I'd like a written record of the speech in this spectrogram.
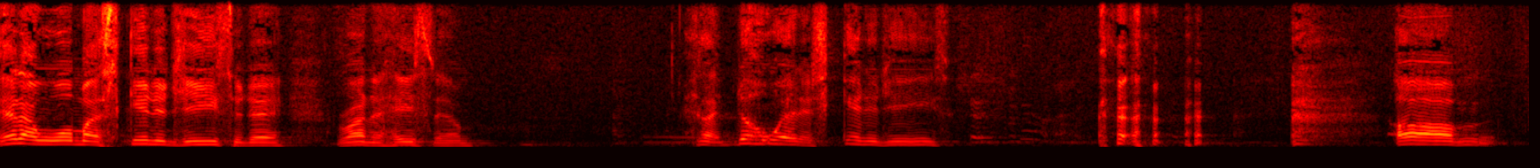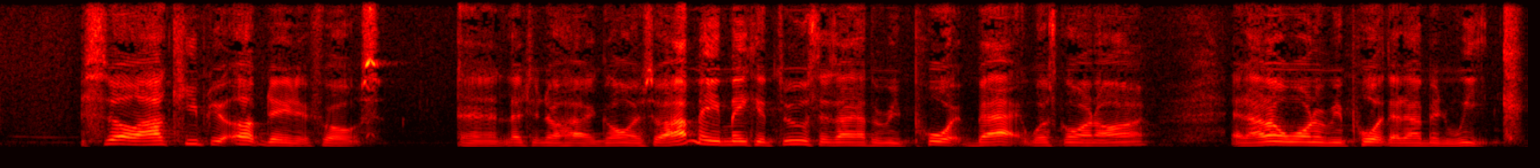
And I wore my skinny jeans today. Rhonda hates them. She's like, don't wear the skinny jeans. um, so I'll keep you updated, folks, and let you know how it's going. So I may make it through since I have to report back what's going on. And I don't want to report that I've been weak.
